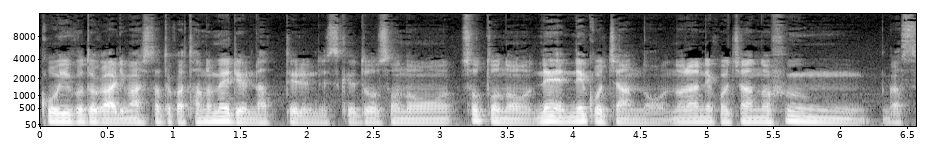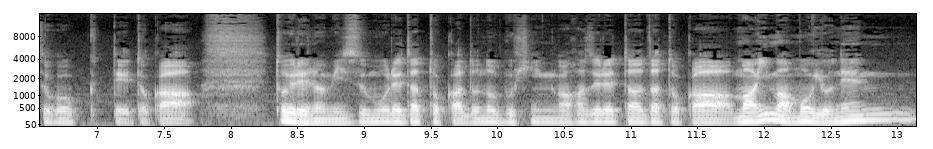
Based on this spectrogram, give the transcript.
こういうことがありましたとか頼めるようになってるんですけどその外のね猫ちゃんの野良猫ちゃんの糞がすごくてとかトイレの水漏れだとかどの部品が外れただとかまあ今もう4年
